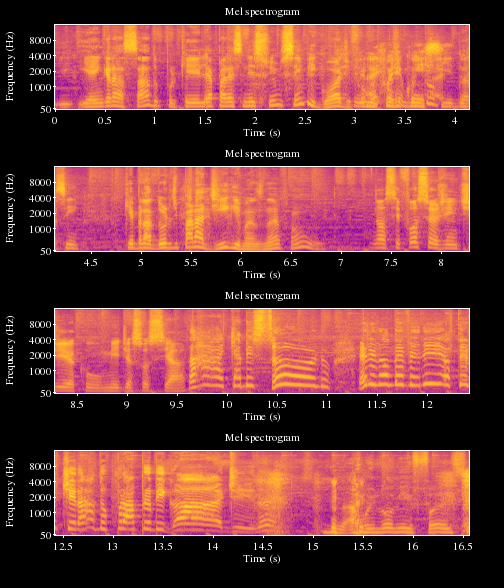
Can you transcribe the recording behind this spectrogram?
E, e é engraçado porque ele aparece nesse filme sem bigode. Ele não foi coisa muito, reconhecido. assim, quebrador de paradigmas, né? Foi um, Nossa, se fosse hoje em dia com mídia social. Ah, que absurdo! Ele não deveria ter tirado o próprio bigode, né? Arruinou minha infância.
